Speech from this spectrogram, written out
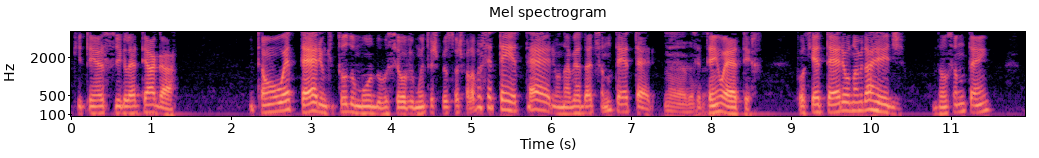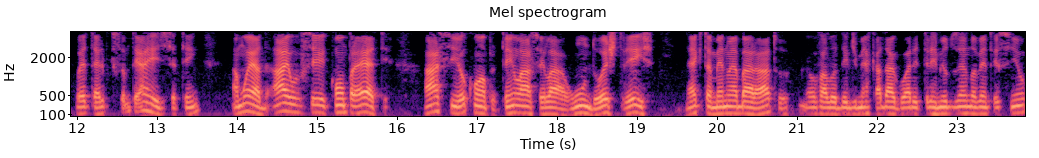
que tem a sigla ETH. Então, o Ethereum, que todo mundo, você ouve muitas pessoas falar, você tem Ethereum? Na verdade, você não tem Ethereum. É você tem o Ether. Porque Ethereum é o nome da rede. Então, você não tem o Ethereum porque você não tem a rede, você tem a moeda. Ah, você compra Ether? Ah, sim, eu compro. Tenho lá, sei lá, um, dois, três, né, que também não é barato. Né, o valor dele de mercado agora é 3.295.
